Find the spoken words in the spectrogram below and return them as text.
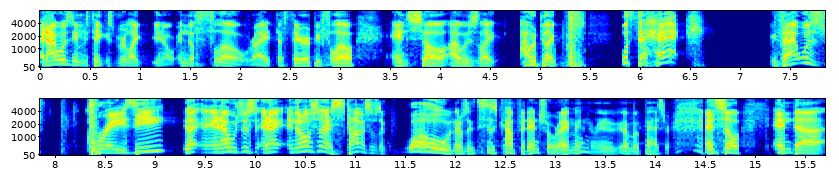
And I wasn't even thinking, because we're like, you know, in the flow, right? The therapy flow. And so I was like, I would be like, what the heck? That was crazy. And I was just, and I, and then all of a sudden I stopped. And I was like, whoa. And I was like, this is confidential, right, man? I mean, I'm a pastor. And so, and, uh,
